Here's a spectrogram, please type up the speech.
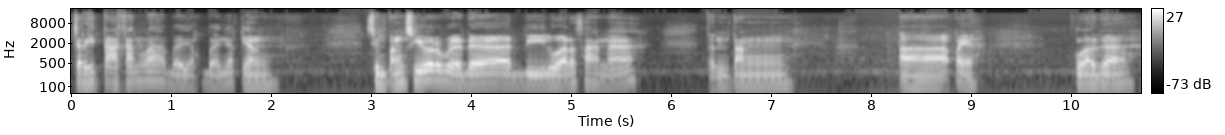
ceritakan lah banyak-banyak yang simpang siur berada di luar sana tentang uh, apa ya keluarga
